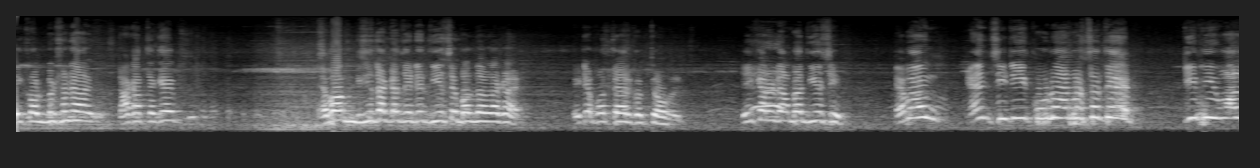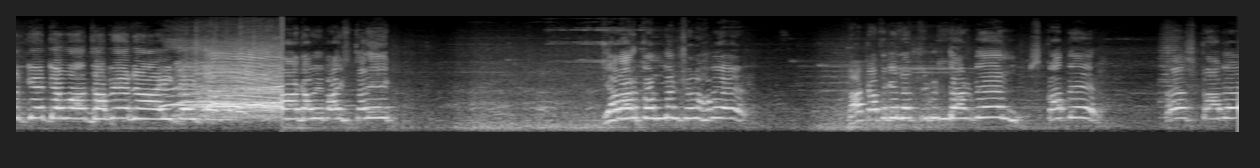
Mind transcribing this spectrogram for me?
এই কনভেনশনে ঢাকা থেকে এবং নিষেধাজ্ঞা যেটা দিয়েছে বন্দর এলাকায়, এটা প্রত্যাহার করতে হবে। এই কারণে আমরা দিয়েছি। এবং এনসিটি কোনো অবস্থাতে টিভি ওয়ালকে দেওয়া যাবে না, এইটাই আগামী বাইশ তারিখ জেলার কনভেনশন হবে। ঢাকা থেকে নেতৃবৃন্দ আসবেন স্কপের প্রেস ক্লাবে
